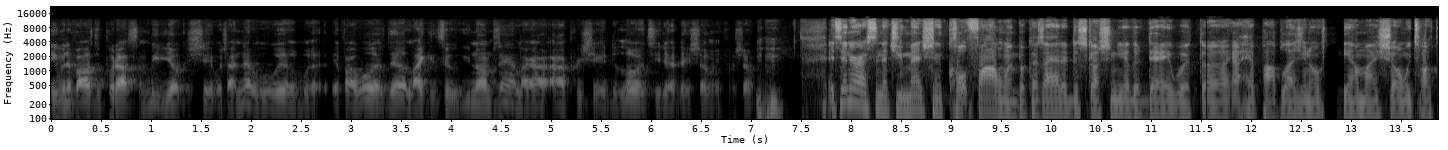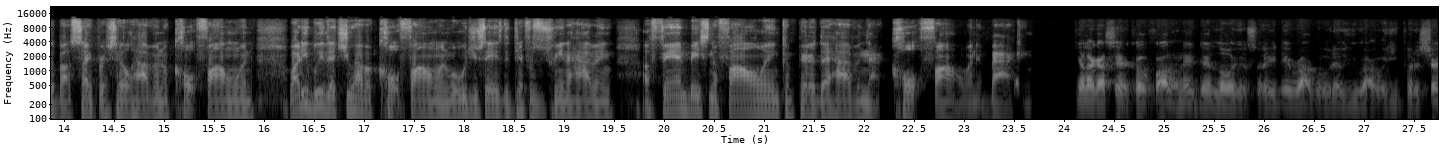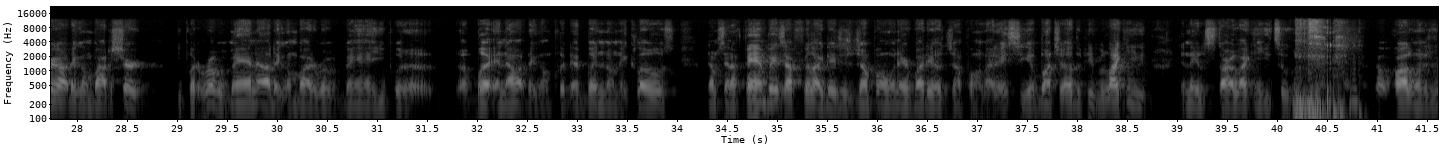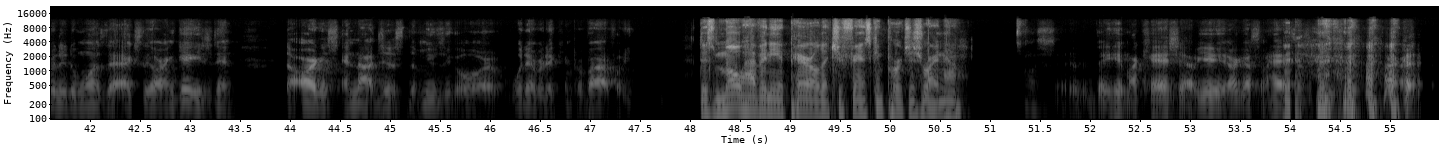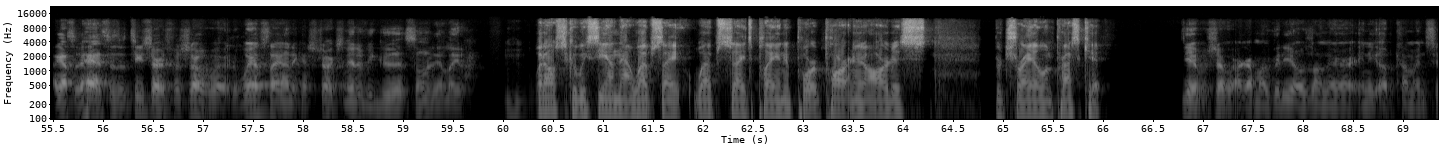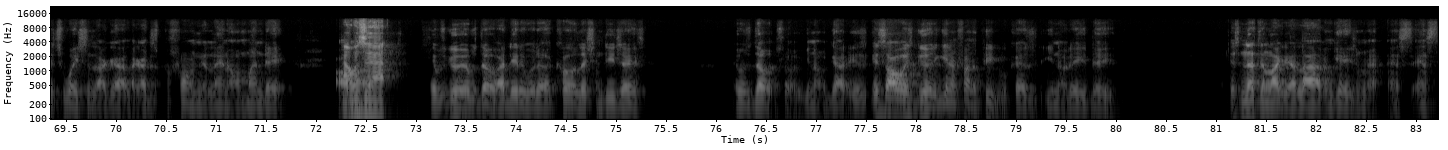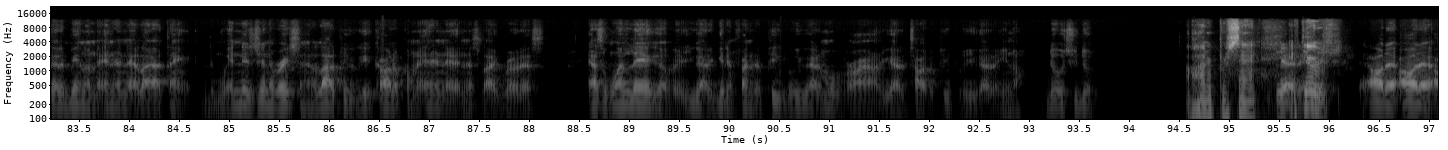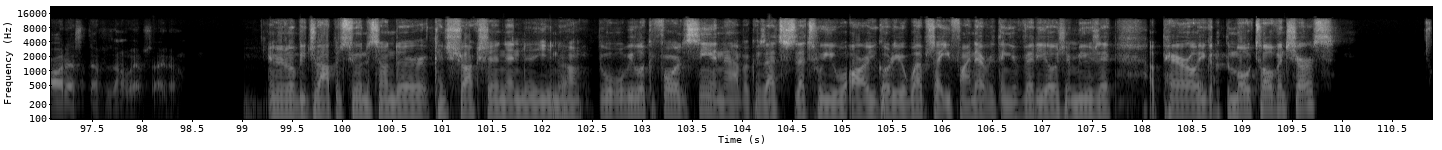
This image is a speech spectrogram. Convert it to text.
even if I was to put out some mediocre shit, which I never will, but if I was, they'll like it too. You know what I'm saying? Like I, I appreciate the loyalty that they show me for sure. Mm-hmm. It's interesting that you mentioned cult following because I had a discussion the other day with uh, a hip hop legend OC on my show, and we talked about Cypress Hill having a cult following. Why do you believe that you have a cult following? What would you say is the difference between having a fan base and a following compared to having that cult following and backing? Yeah, like I said, a cult following, they, they're loyal, so they, they rock with whatever you rock with. You put a shirt out, they're gonna buy the shirt you put a rubber band out, they're gonna buy the rubber band. You put a, a button out, they're gonna put that button on their clothes. You know I'm saying? A fan base, I feel like they just jump on when everybody else jump on. Like they see a bunch of other people liking you, then they start liking you too. following is really the ones that actually are engaged in the artist and not just the music or whatever they can provide for you. Does Mo have any apparel that your fans can purchase right now? They hit my cash out. Yeah, I got some hats. I got some hats and some t-shirts for sure. But the website under construction, it'll be good sooner than later. Mm-hmm. What else could we see on that website? Websites play an important part in an artist's portrayal and press kit. Yeah, for sure. I got my videos on there. Any upcoming situations I got, like I just performed in Atlanta on Monday. How was that? It was good. It was dope. I did it with a coalition DJs. It was dope. So you know, got it. It's always good to get in front of people because you know they they it's nothing like that live engagement instead of being on the internet. Like I think in this generation, a lot of people get caught up on the internet, and it's like, bro, that's that's one leg of it. You got to get in front of the people. You got to move around. You got to talk to people. You got to, you know, do what you do. hundred percent. Yeah, there's all that, all that, all that stuff is on the website though. And it'll be dropping soon. It's under construction, and uh, you know we'll be looking forward to seeing that because that's that's who you are. You go to your website, you find everything: your videos, your music, apparel. You got the Motoven shirts.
